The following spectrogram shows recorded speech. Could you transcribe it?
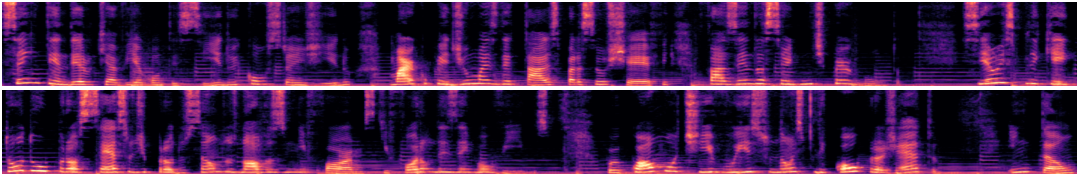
Sem entender o que havia acontecido e constrangido, Marco pediu mais detalhes para seu chefe, fazendo a seguinte pergunta: se eu expliquei todo o processo de produção dos novos uniformes que foram desenvolvidos, por qual motivo isso não explicou o projeto? Então,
